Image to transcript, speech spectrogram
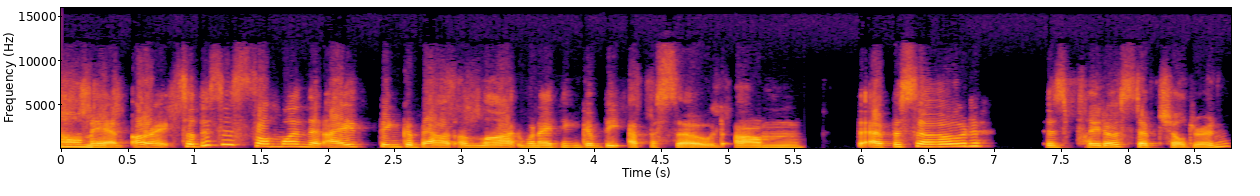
Oh man! All right, so this is someone that I think about a lot when I think of the episode. Um, the episode is Plato's stepchildren.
